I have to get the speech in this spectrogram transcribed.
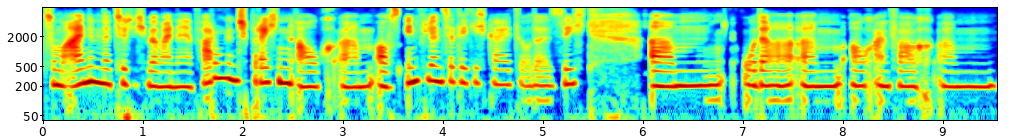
zum einen natürlich über meine Erfahrungen sprechen, auch ähm, aus Influencer-Tätigkeit oder Sicht ähm, oder ähm, auch einfach ähm,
